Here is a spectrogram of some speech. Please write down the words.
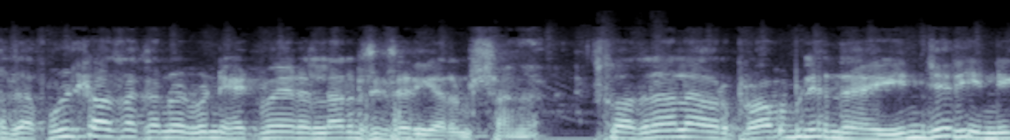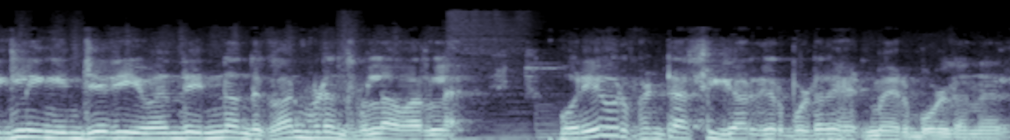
அதை ஃபுல் டாஸாக கன்வெர்ட் பண்ணி ஹெட்மேயர் எல்லாரும் சிக்ஸ் அடிக்க ஆரம்பிச்சிட்டாங்க. ஸோ அதனால அவர் ப்ராபப்ளி அந்த இன்ஜரி நிக்லிங் இன்ஜரி வந்து இன்னும் அந்த கான்ஃபிடன்ஸ் ஃபுல்லாக வரல. ஒரே ஒரு ஃபென்டாஸ்டிக் யார்கர் போட்டது ஹெட்மேயர் போல்டனர்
